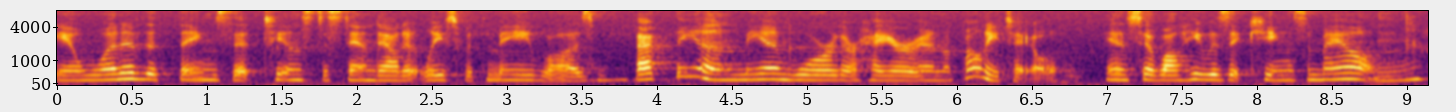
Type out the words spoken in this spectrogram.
And one of the things that tends to stand out, at least with me, was back then men wore their hair in a ponytail. And so while he was at Kings Mountain,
